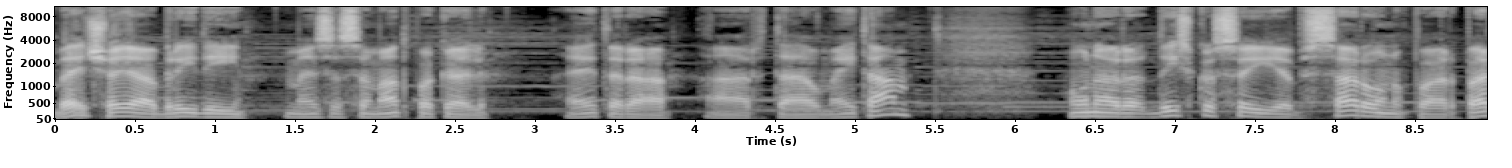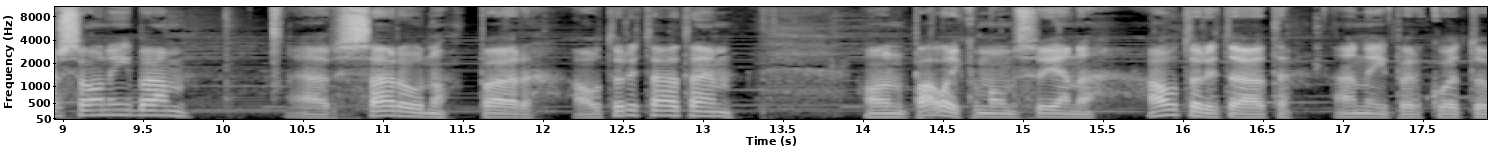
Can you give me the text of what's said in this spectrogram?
Bet šajā brīdī mēs esam atpakaļ ēterā ar tēvu meitām un ar diskusiju, sarunu par personībām, ar sarunu par autoritātēm, un palika mums viena autoritāte, Anī, par ko tu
